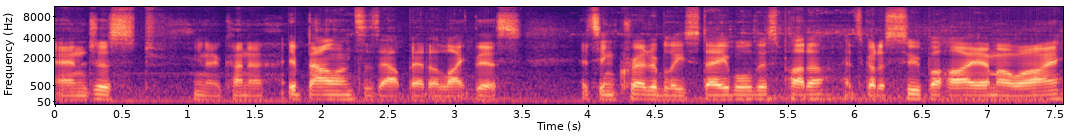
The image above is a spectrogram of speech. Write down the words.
and just, you know, kind of, it balances out better like this. It's incredibly stable, this putter. It's got a super high MOI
